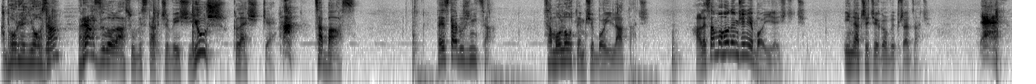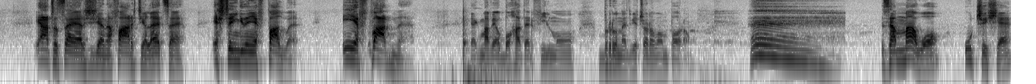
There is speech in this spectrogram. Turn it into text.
A borelioza? Raz do lasu wystarczy wyjść, już kleszcie. Ha! Cabas. To jest ta różnica. Samolotem się boi latać, ale samochodem się nie boi jeździć. Inaczej cię go wyprzedzać. Eh, ja sobie życie na farcie lecę. Jeszcze nigdy nie wpadłem. I nie wpadnę. Jak mawiał bohater filmu Brunet wieczorową porą. Za mało uczy się e,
